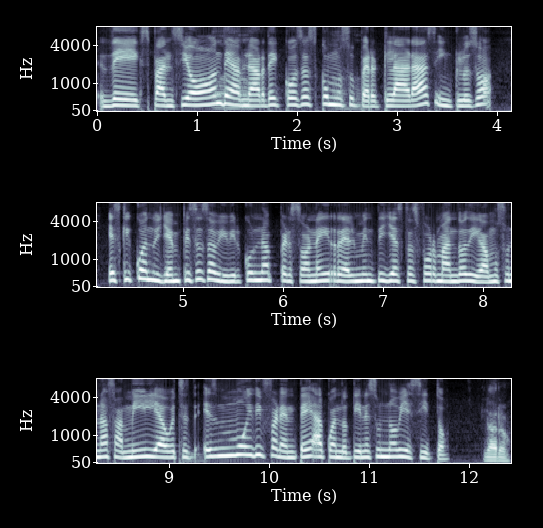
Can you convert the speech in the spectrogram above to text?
de expansión, de hablar de cosas como súper claras, incluso es que cuando ya empiezas a vivir con una persona y realmente ya estás formando, digamos, una familia, o etc., es muy diferente a cuando tienes un noviecito. Claro,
